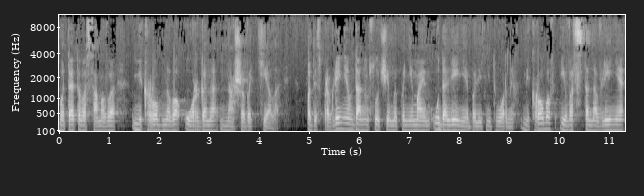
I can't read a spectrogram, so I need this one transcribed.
вот этого самого микробного органа нашего тела. Под исправлением в данном случае мы понимаем удаление болезнетворных микробов и восстановление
